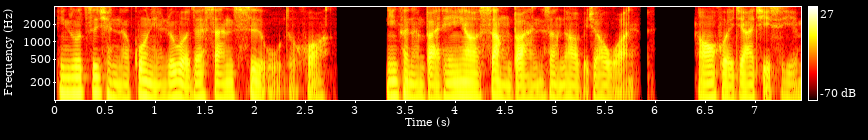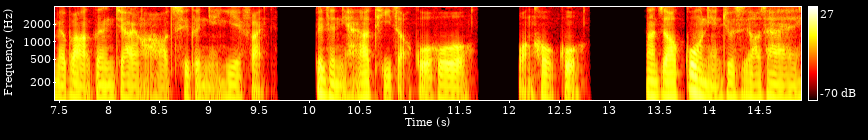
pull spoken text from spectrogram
听说之前的过年如果在三四五的话，你可能白天要上班，上到比较晚。然后回家其实也没有办法跟家人好好吃个年夜饭，变成你还要提早过或往后过。那只要过年就是要在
